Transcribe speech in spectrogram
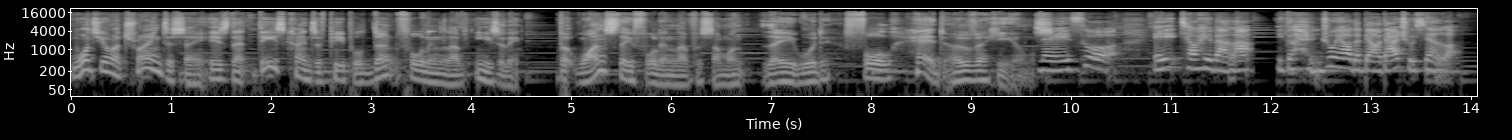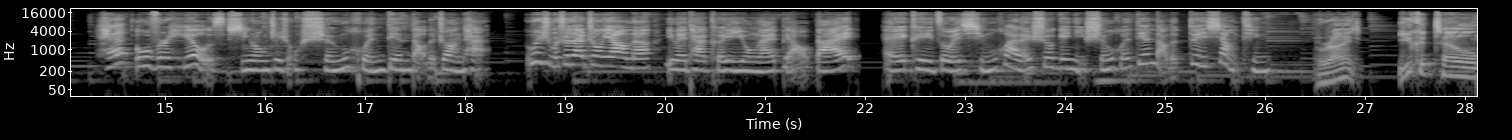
what you are trying to say is that these kinds of people don't fall in love easily. But once they fall in love with someone, they would fall head over heels. 没错，哎，敲黑板了，一个很重要的表达出现了 ，head over heels 形容这种神魂颠倒的状态。为什么说它重要呢？因为它可以用来表白，哎，可以作为情话来说给你神魂颠倒的对象听。Right, you could tell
